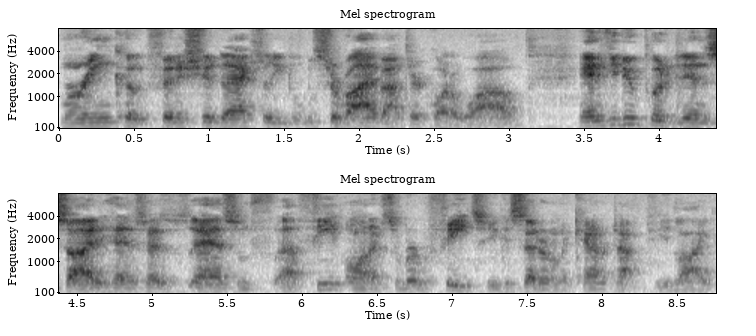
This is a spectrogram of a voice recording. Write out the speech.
marine coat finish should actually survive out there quite a while. And if you do put it inside, it has has, has some uh, feet on it, some rubber feet, so you can set it on the countertop if you'd like.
